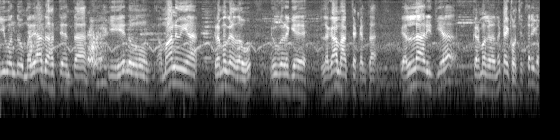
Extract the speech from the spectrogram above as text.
ಈ ಒಂದು ಮರ್ಯಾದೆ ಹತ್ಯೆ ಅಂತ ಏನು ಅಮಾನವೀಯ ಕ್ರಮಗಳಿದಾವು, ಇವುಗಳಿಗೆ ಲಗಾಮ್ ಹಾಕ್ತಕ್ಕಂಥ ಎಲ್ಲ ರೀತಿಯ ಕ್ರಮಗಳನ್ನು ಕೈಗೊಳ್ತೀವಿ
